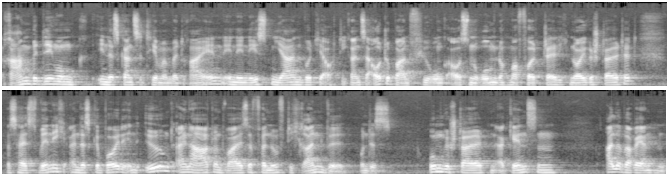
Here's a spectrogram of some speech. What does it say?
Rahmenbedingung in das ganze Thema mit rein. In den nächsten Jahren wird ja auch die ganze Autobahnführung außenrum nochmal vollständig neu gestaltet. Das heißt, wenn ich an das Gebäude in irgendeiner Art und Weise vernünftig ran will und es umgestalten, ergänzen, alle Varianten.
